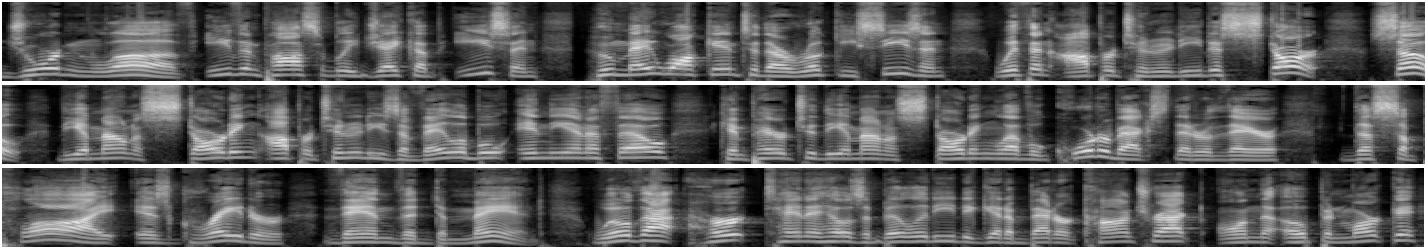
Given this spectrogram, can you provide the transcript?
Jordan Love, even possibly Jacob Eason, who may walk into their rookie season with an opportunity to start. So, the amount of starting opportunities available in the NFL compared to the amount of starting level quarterbacks that are there, the supply is greater than the demand. Will that hurt Tannehill's ability to get a better contract on the open market?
